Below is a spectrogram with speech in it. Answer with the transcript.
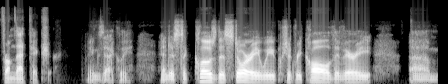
from that picture. Exactly. And just to close this story, we should recall the very um,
